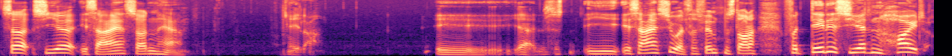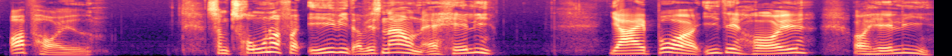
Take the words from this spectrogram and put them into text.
så siger Esajas sådan her, eller øh, ja, i Esajas 57, 15 står der, For dette siger den højt ophøjede, som troner for evigt, og hvis navn er hellig. Jeg bor i det høje og hellige,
